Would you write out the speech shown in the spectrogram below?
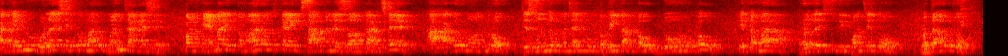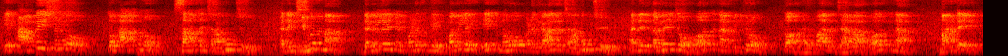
આ કેમનું બોલાય છે તો મારું મન જાણે છે. પણ એમાંય તમારો જ કંઈક સાથ અને સહકાર છે. આ આગળનો અંતરો જે સુંદર મજાની હું કવિતા કહું, દોહરો કહું એ તમારા હૃદય સુધી પહોંચે તો વધાવજો. કે આપી શકો તો આપનો સાથ ચાહું છું. અને જીવનમાં ડગલે ને પડકે પગલે એક નવો પડકાર ચાહું છું. અને તમે જો હોત ના મિત્રો, તો હરપાલ ઝાલા હોત ના માટે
